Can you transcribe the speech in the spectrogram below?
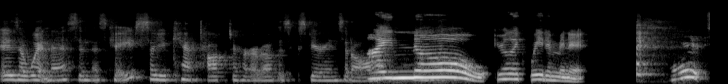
is a witness in this case. So you can't talk to her about this experience at all. I know. You're like, wait a minute. What?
